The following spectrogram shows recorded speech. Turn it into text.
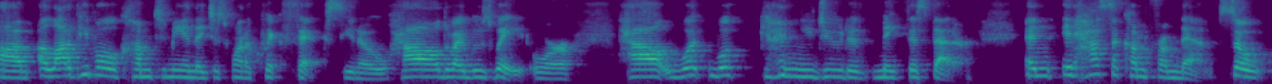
Um, a lot of people will come to me and they just want a quick fix. You know, how do I lose weight, or how what what can you do to make this better? And it has to come from them. So,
